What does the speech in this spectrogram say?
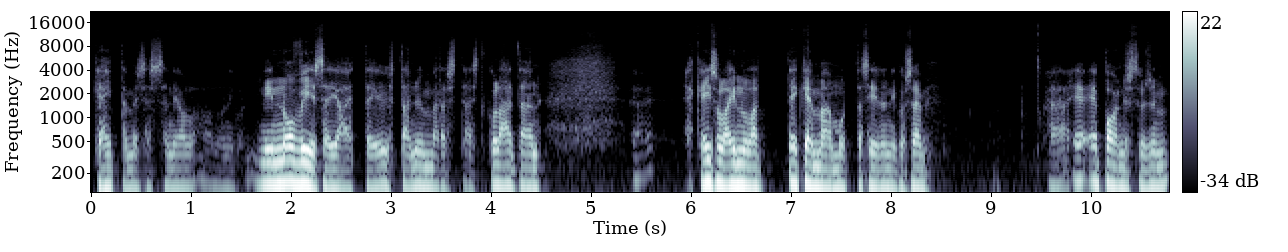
kehittämisessä, niin ollaan niin, niin noviiseja, että ei yhtään ymmärrä sitä. Sitten kun lähdetään ehkä isolla innolla tekemään, mutta siinä niin se e-, epäonnistumisen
